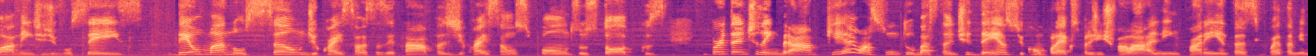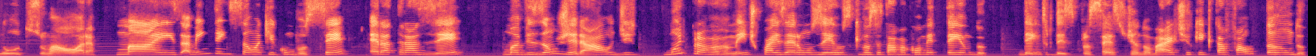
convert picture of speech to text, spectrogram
a mente de vocês, deu uma noção de quais são essas etapas, de quais são os pontos, os tópicos. Importante lembrar que é um assunto bastante denso e complexo para a gente falar ali em 40, 50 minutos, uma hora, mas a minha intenção aqui com você era trazer uma visão geral de muito provavelmente quais eram os erros que você estava cometendo dentro desse processo de endomarte e o que está faltando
